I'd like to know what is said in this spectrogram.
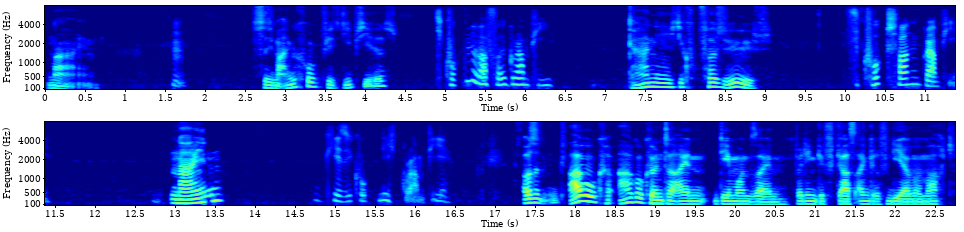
Nein. Hm. Hast du sie mal angeguckt, wie lieb sie ist? Die guckt mir immer voll grumpy. Gar nicht, die guckt voll süß. Sie guckt schon grumpy. Nein. Okay, sie guckt nicht grumpy. Außer Argo, Argo könnte ein Dämon sein, bei den Giftgasangriffen, die er immer macht.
